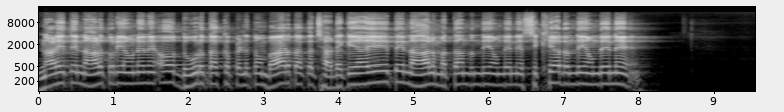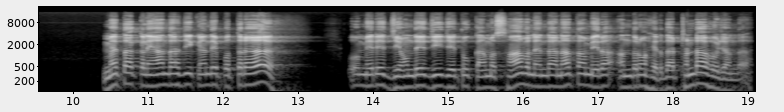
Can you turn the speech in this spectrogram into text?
ਨਾਲੇ ਤੇ ਨਾਲ ਤੁਰੇ ਆਉਂਦੇ ਨੇ, ਉਹ ਦੂਰ ਤੱਕ, ਪਿੰਡ ਤੋਂ ਬਾਹਰ ਤੱਕ ਛੱਡ ਕੇ ਆਏ ਤੇ ਨਾਲ ਮੱਤਾਂ ਦਿੰਦੇ ਆਉਂਦੇ ਨੇ, ਸਿੱਖਿਆ ਦਿੰਦੇ ਆਉਂਦੇ ਨੇ। ਮੈਂ ਤਾਂ ਕਲਿਆਣ ਦਾਸ ਜੀ ਕਹਿੰਦੇ, ਪੁੱਤਰ ਉਹ ਮੇਰੇ ਜਿਉਂਦੇ ਜੀ ਜੇ ਤੂੰ ਕੰਮ ਸਾਂਭ ਲੈਂਦਾ ਨਾ ਤਾਂ ਮੇਰਾ ਅੰਦਰੋਂ ਹਿਰਦਾ ਠੰਡਾ ਹੋ ਜਾਂਦਾ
